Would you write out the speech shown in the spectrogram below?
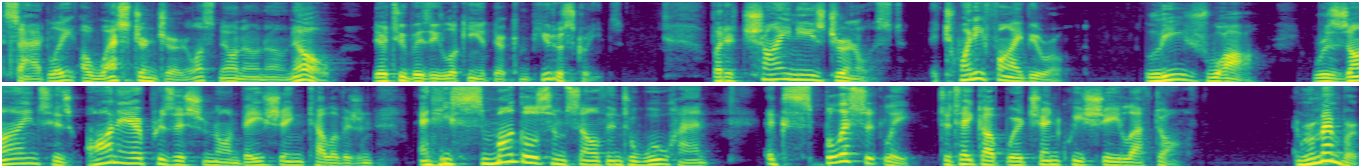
sadly, a Western journalist. No, no, no, no. They're too busy looking at their computer screens. But a Chinese journalist, a 25 year old, Li Zehua, resigns his on air position on Beijing television and he smuggles himself into Wuhan explicitly to take up where Chen Qiushi left off. Remember,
